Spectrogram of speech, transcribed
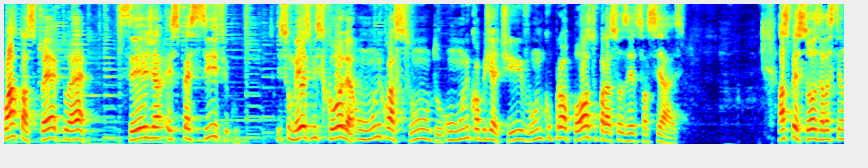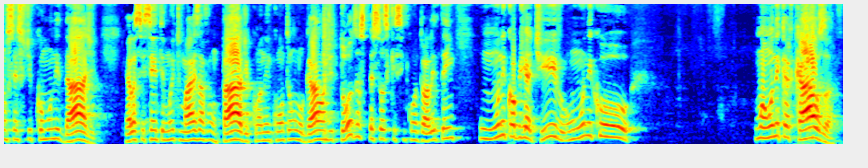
Quarto aspecto é seja específico. Isso mesmo, escolha um único assunto, um único objetivo, um único propósito para as suas redes sociais. As pessoas elas têm um senso de comunidade, elas se sentem muito mais à vontade quando encontram um lugar onde todas as pessoas que se encontram ali têm um único objetivo, um único uma única causa.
